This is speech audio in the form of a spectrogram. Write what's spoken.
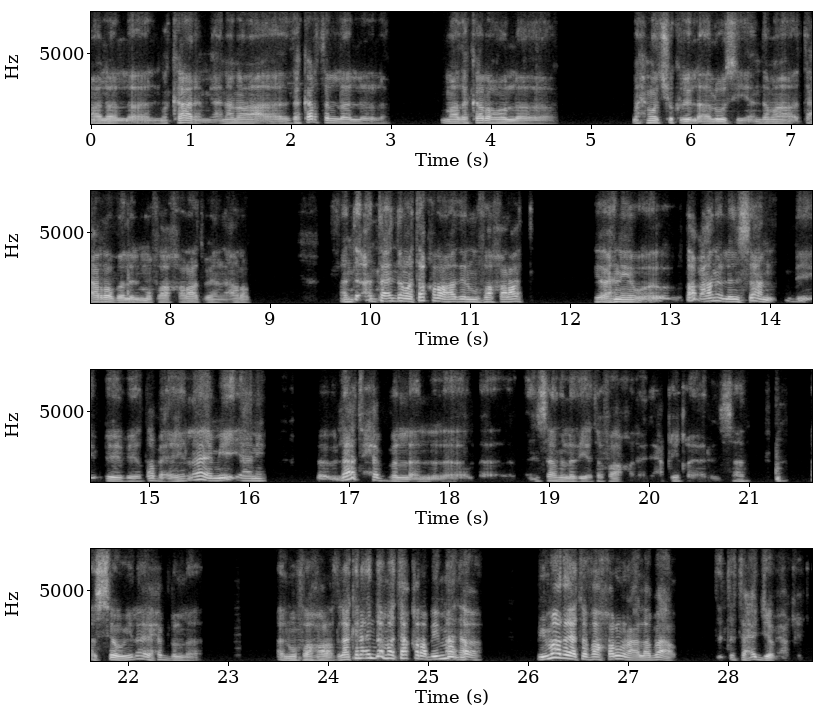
على المكارم. يعني أنا ذكرت ما ذكره محمود شكري الآلوسي عندما تعرض للمفاخرات بين العرب. انت أنت عندما تقرأ هذه المفاخرات يعني طبعا الإنسان بطبعه لا يعني لا تحب الإنسان الذي يتفاخر. يعني حقيقة يعني الإنسان السوي لا يحب المفاخرات. لكن عندما تقرأ بماذا بماذا يتفاخرون على بعض؟ تتعجب حقيقة.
